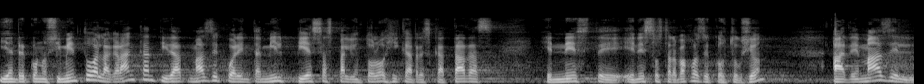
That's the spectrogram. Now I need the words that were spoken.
y en reconocimiento a la gran cantidad, más de 40 mil piezas paleontológicas rescatadas en, este, en estos trabajos de construcción, además del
